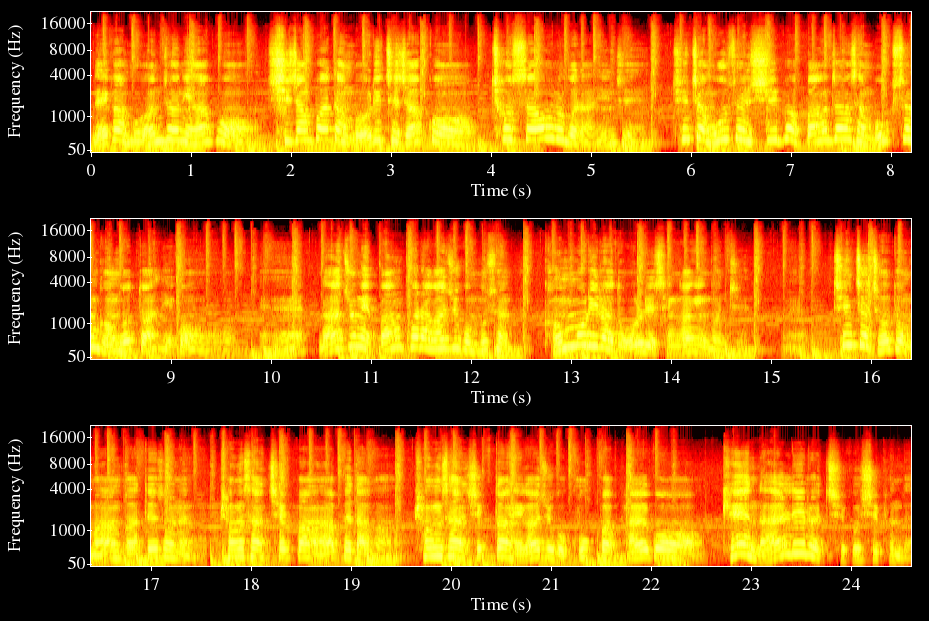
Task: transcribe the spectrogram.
내가 먼저니 하고 시장바닥 머리채 잡고 쳐 싸우는 건 아닌지 진짜 무슨 씨발 빵장사 목숨 건 것도 아니고 예? 나중에 빵 팔아가지고 무슨 건물이라도 올릴 생각인 건지 예? 진짜 저도 마음 같아서는 평산 책방 앞에다가 평산 식당 해가지고 국밥 팔고 걔 난리를 치고 싶은데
